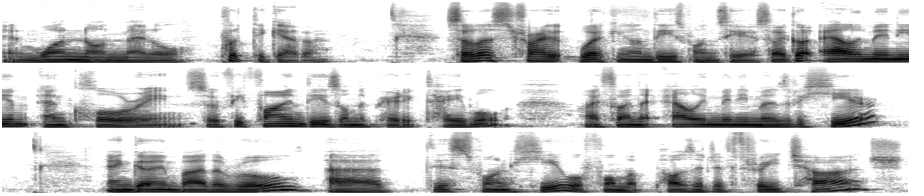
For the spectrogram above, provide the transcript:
and one non-metal put together. So let's try working on these ones here. So I got aluminium and chlorine. So if you find these on the periodic table, I find that aluminium is over here, and going by the rule, uh, this one here will form a positive 3 charge.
